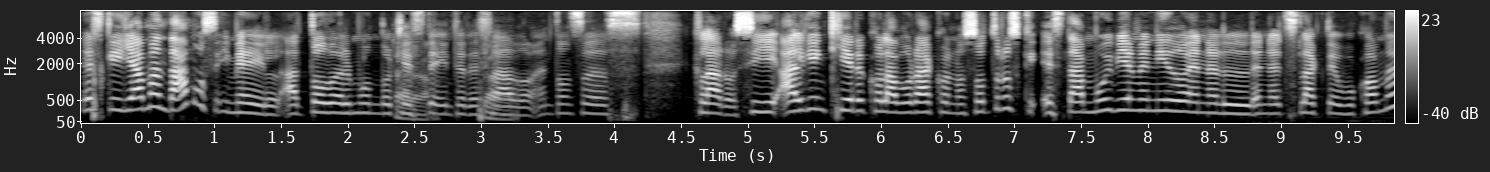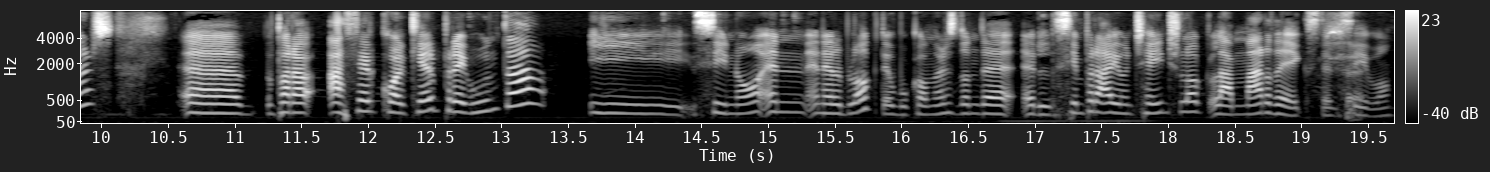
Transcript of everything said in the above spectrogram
es que ya mandamos email a todo el mundo que Claro, esté interesado. Entonces, claro, si alguien quiere colaborar con nosotros, que está muy bienvenido en el, en el Slack de WooCommerce eh, para hacer cualquier pregunta y si no, en, en el blog de WooCommerce, donde siempre hay un changelog, la mar de extensivo.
